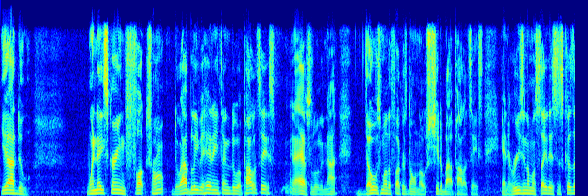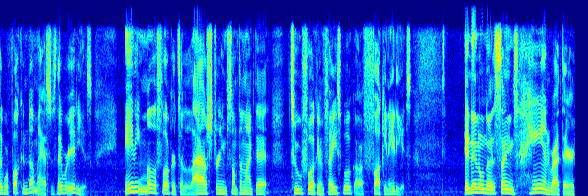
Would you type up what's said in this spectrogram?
yeah, I do. When they scream "fuck Trump," do I believe it had anything to do with politics? Absolutely not. Those motherfuckers don't know shit about politics. And the reason I'm gonna say this is because they were fucking dumbasses. They were idiots. Any motherfucker to live stream something like that to fucking Facebook are fucking idiots. And then on that same hand right there,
